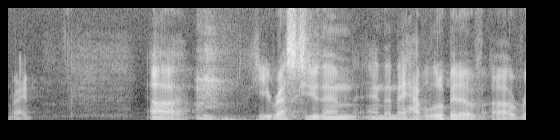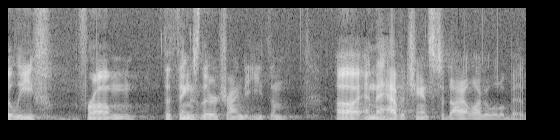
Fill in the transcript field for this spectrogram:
right? Uh, he rescues them, and then they have a little bit of uh, relief from the things that are trying to eat them, uh, and they have a chance to dialogue a little bit.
